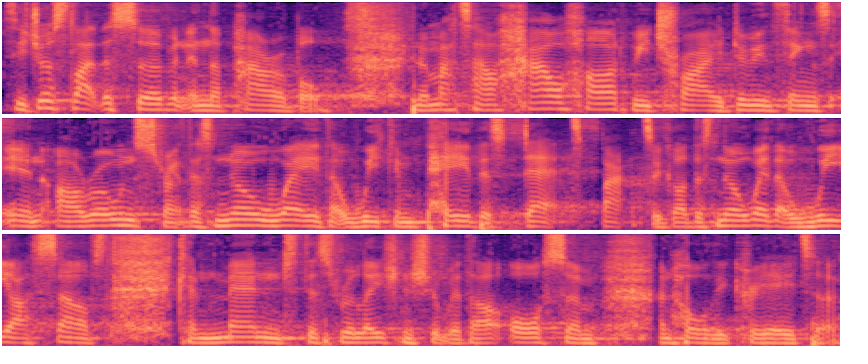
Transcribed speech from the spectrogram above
See, just like the servant in the parable, no matter how hard we try doing things in our own strength, there's no way that we can pay this debt back to God. There's no way that we ourselves can mend this relationship with our awesome and holy Creator.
